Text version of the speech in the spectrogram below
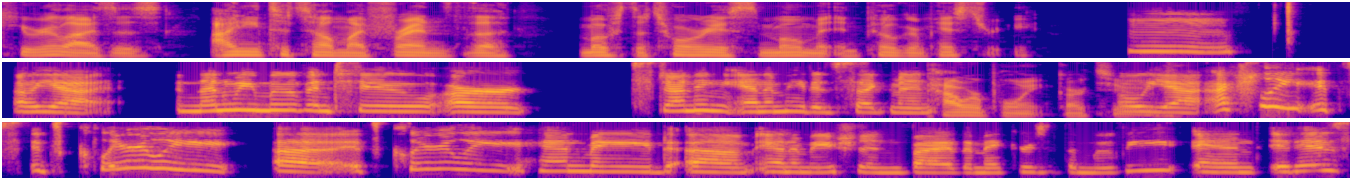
he realizes, I need to tell my friends the most notorious moment in Pilgrim history. Hmm. Oh yeah. And then we move into our stunning animated segment. PowerPoint cartoon. Oh yeah. Actually it's it's clearly uh it's clearly handmade um animation by the makers of the movie and it is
